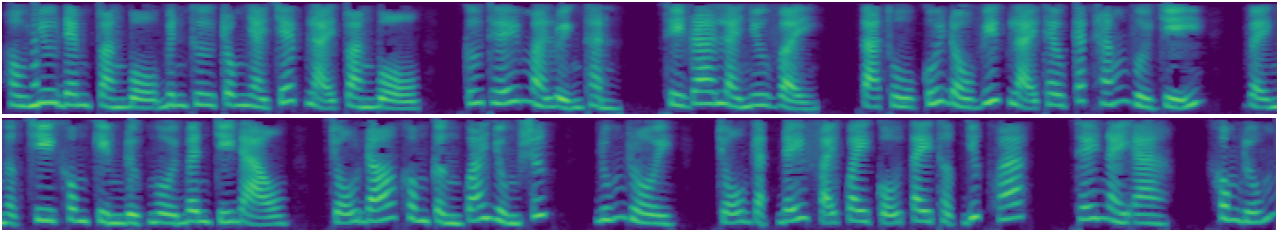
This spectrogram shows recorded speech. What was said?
hầu như đem toàn bộ binh thư trong nhà chép lại toàn bộ, cứ thế mà luyện thành, thì ra là như vậy, tạ thù cúi đầu viết lại theo cách hắn vừa chỉ, vệ ngật chi không kìm được ngồi bên chỉ đạo, chỗ đó không cần quá dùng sức, đúng rồi, chỗ gạch đấy phải quay cổ tay thật dứt khoát, thế này à, không đúng,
